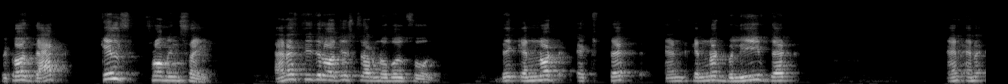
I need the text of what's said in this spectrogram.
because that kills from inside. Anesthesiologists are noble soul. They cannot expect and cannot believe that an, an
